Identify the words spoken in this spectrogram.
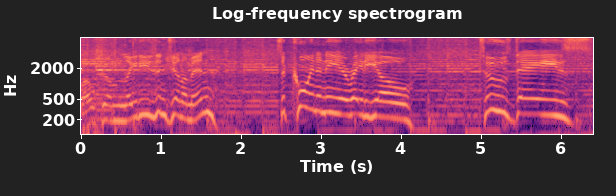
Welcome, ladies and gentlemen, to Koinonia Radio. Tuesdays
